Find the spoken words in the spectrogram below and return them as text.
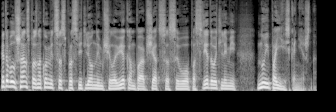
Это был шанс познакомиться с просветленным человеком, пообщаться с его последователями, ну и поесть, конечно.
